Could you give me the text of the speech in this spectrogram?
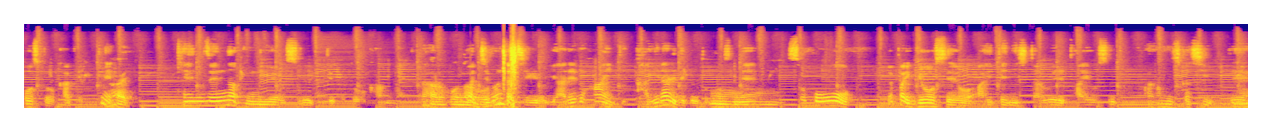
コストをかけて、はい。健全な運営をするっていうことを考えたら、なるほどまあ自分たちがやれる範囲って限られてくると思うんですね。そこを、やっぱり行政を相手にした上で対応するってなかなか難しいので、や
